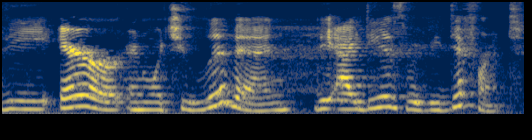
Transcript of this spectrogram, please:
the era in which you live in, the ideas would be different.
